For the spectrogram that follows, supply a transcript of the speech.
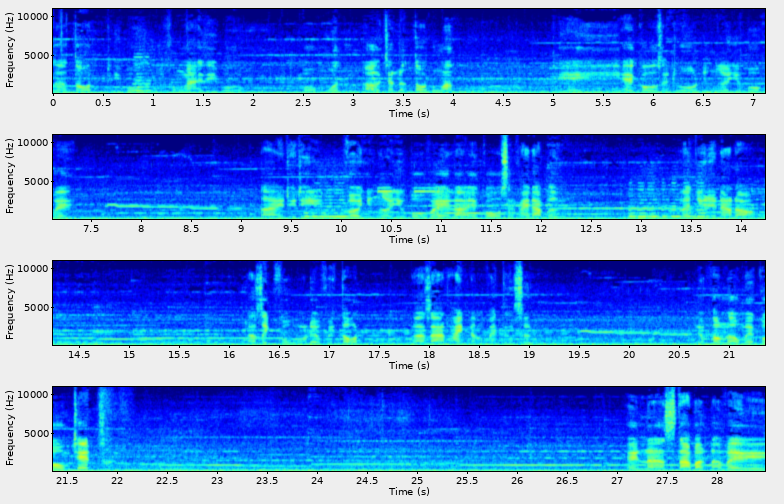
rất là tốt thì bố không ngại gì bố bố muốn ở chất lượng tốt đúng không? Thì eco sẽ thu hút những người như bố về. Đấy, thế thì với những người như bố về là eco sẽ phải đáp ứng là như thế nào đó. Các dịch vụ nó đều phải tốt và giá thành nó cũng phải tương xứng. Nếu không là ông eco ông chết. Nên là Starbucks đã về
